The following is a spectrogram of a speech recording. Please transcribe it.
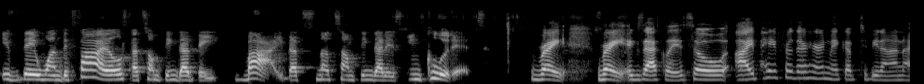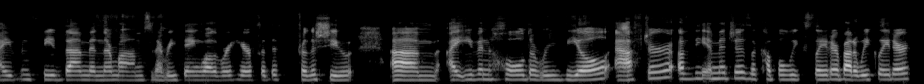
if they want the files, that's something that they buy. That's not something that is included. Right, right, exactly. So I pay for their hair and makeup to be done. I even feed them and their moms and everything while we're here for the for the shoot. Um, I even hold a reveal after of the images a couple weeks later, about a week later,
